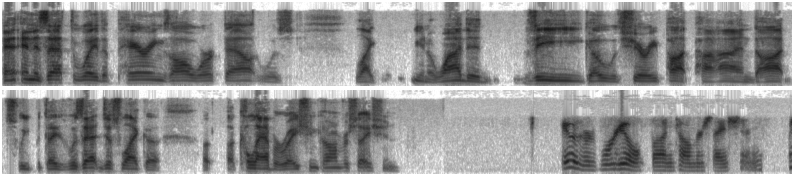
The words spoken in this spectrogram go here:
And, and is that the way the pairings all worked out? Was like, you know, why did V go with sherry pot pie and Dot sweet potatoes? Was that just like a, a, a collaboration conversation? It was a real fun conversation.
